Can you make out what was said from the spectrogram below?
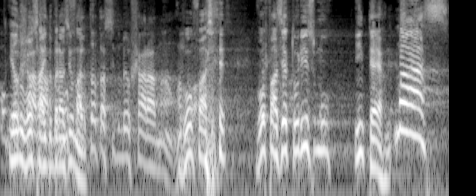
Ô, eu não vou xará, sair do Brasil, não. não. tanto assim do meu xará, não. Vamos Vou fazer, vou fazer turismo interno. Mas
